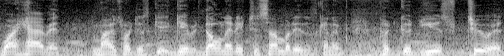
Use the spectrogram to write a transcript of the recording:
why have it? Might as well just give it, donate it to somebody that's going to put good use to it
